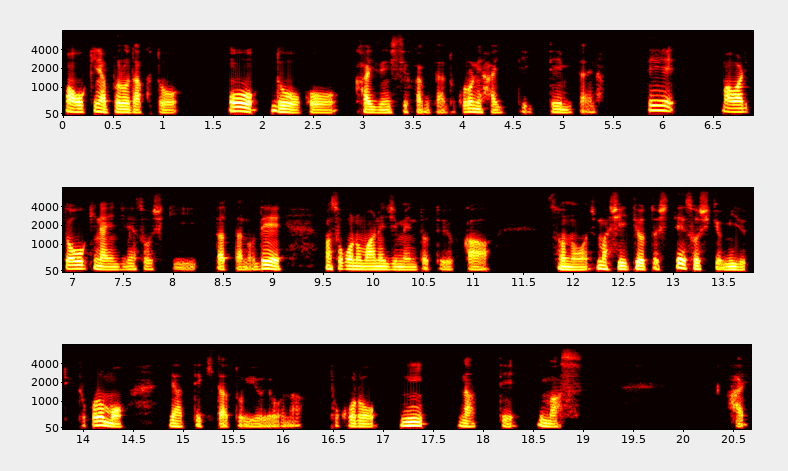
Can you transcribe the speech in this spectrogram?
まあ、大きなプロダクトをどうこう改善していくかみたいなところに入っていって、みたいな。で、まあ割と大きなエンジニア組織だったので、まあそこのマネジメントというか、その、まあ CTO として組織を見るっていうところもやってきたというようなところになっています。はい。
